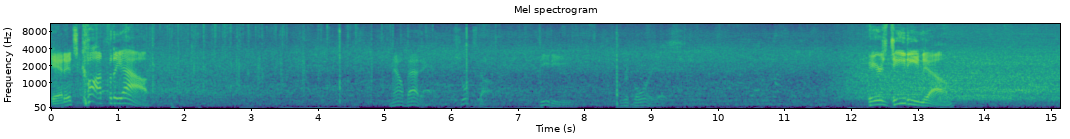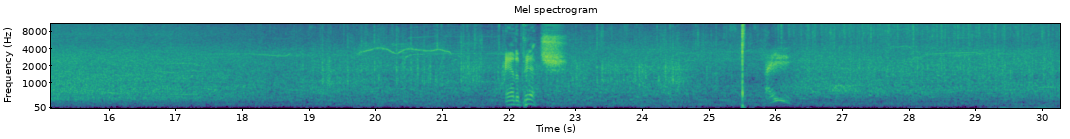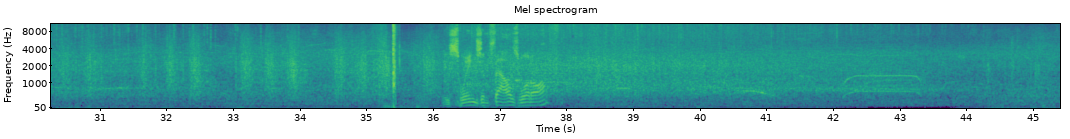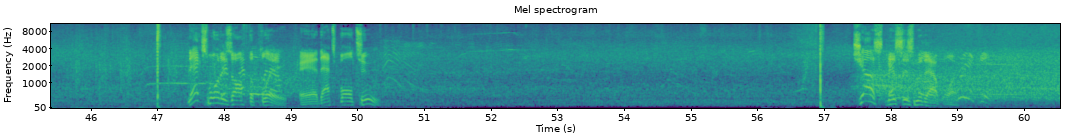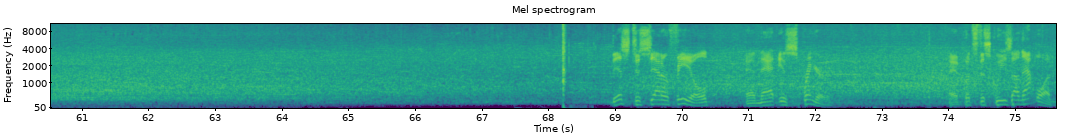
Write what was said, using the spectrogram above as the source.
And it's caught for the out. Now batting, shortstop, Didi Gregorius. Here's Didi now. And the pitch. Hey. He swings and fouls one off. Next one is off the play, and that's ball two. Just misses with that one. This to center field, and that is Springer. And puts the squeeze on that one.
